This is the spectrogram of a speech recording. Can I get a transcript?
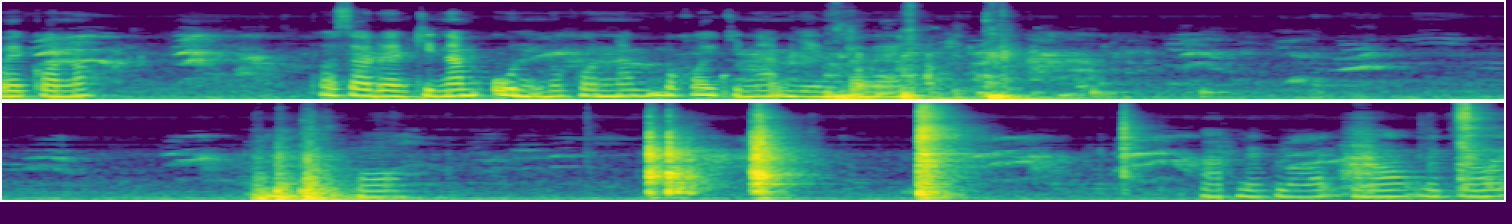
ไว้ก่อนเนาะ พอสาวเดือนกินน้ำอุ่นทุกคนน้ำไม่ค่อยกินน้ำเย็นปานใดพออะเรียบร้อยน้องเรียบร้อย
